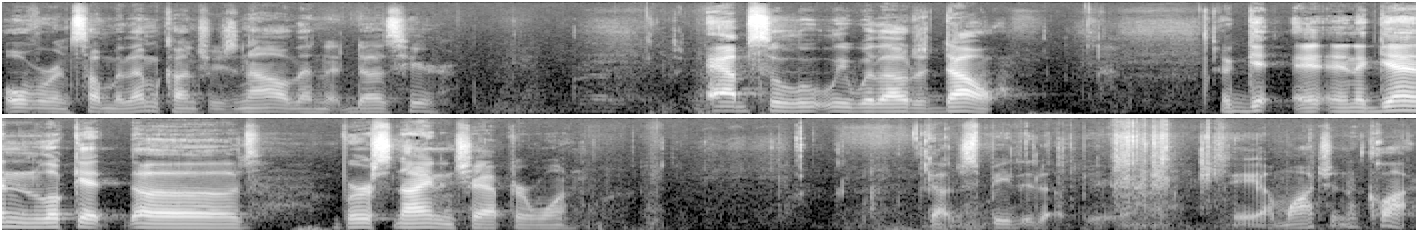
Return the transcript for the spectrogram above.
over in some of them countries now than it does here. Absolutely, without a doubt. Again, and again, look at uh, verse 9 in chapter 1. Got to speed it up here. Hey, I'm watching the clock.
